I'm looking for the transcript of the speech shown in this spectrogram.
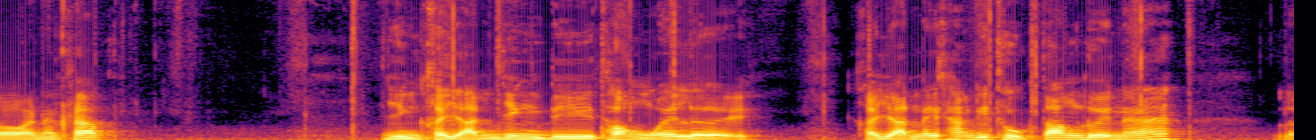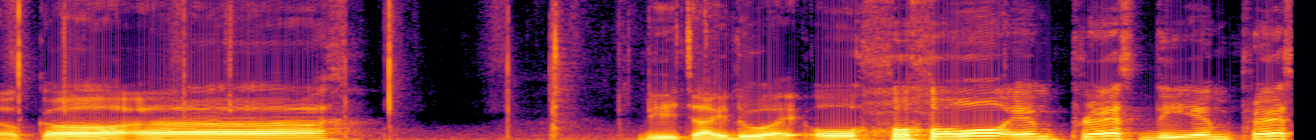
ต่อนะครับ ยิ่งขยันยิ่งดีท่องไว้เลย ขยันในทางที่ถูกต้องด้วยนะ แล้วก็ดีใจด้วย โอ้โห Empress The Empress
